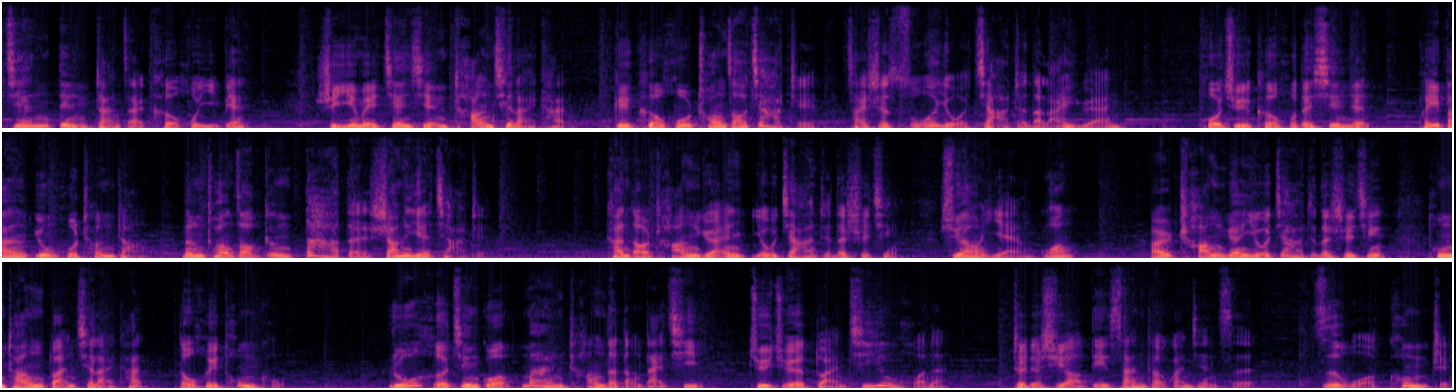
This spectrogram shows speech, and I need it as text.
坚定站在客户一边，是因为坚信长期来看，给客户创造价值才是所有价值的来源。获取客户的信任，陪伴用户成长，能创造更大的商业价值。看到长远有价值的事情需要眼光，而长远有价值的事情，通常短期来看都会痛苦。如何经过漫长的等待期？拒绝短期诱惑呢？这就需要第三个关键词：自我控制。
